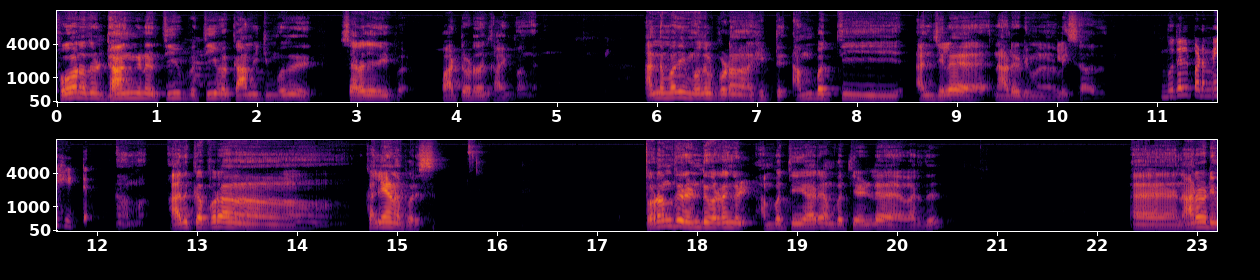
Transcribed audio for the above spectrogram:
போனதும் டாங்குன்னு தீவு தீவை காமிக்கும்போது சரோஜாதேவி பா- பாட்டோடு தான் காமிப்பாங்க. அந்த மாதிரி முதல் படம் ஹிட்டு. ஐம்பத்தி அஞ்சில் நாடோடி ரிலீஸ் ஆகுது. முதல் படமே ஹிட் ஆமாம் அதுக்கப்புறம் கல்யாண பரிசு. தொடர்ந்து ரெண்டு வருடங்கள் ஐம்பத்தி ஆறு ஐம்பத்தி ஏழில் வருது. அஹ் நாடோடி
